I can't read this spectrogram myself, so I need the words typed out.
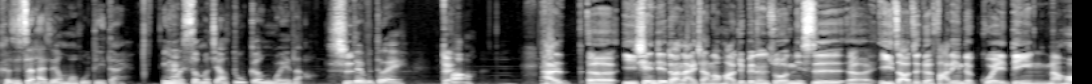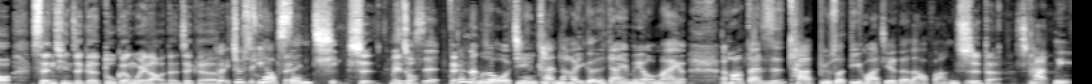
可是这还是有模糊地带，因为什么叫都更危老？是对不对？对。它呃，以现阶段来讲的话，就变成说你是呃依照这个法定的规定，然后申请这个都更危老的这个，对，就是要申请，是没错，是不能说我今天看到一个人家也没有卖，然后但是他比如说迪化街的老房子，是的，他你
